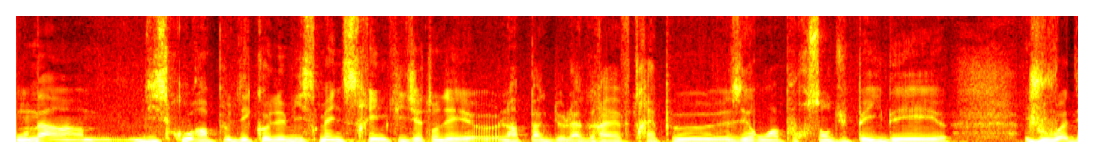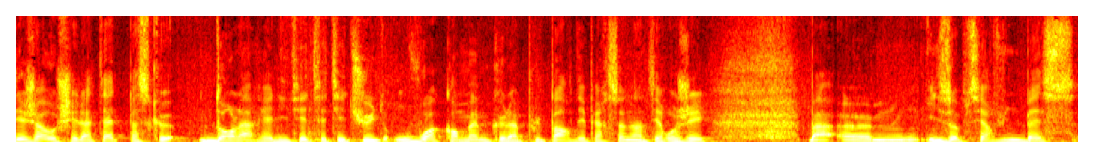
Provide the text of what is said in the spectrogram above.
on a un discours un peu d'économiste mainstream qui dit attendez, euh, l'impact de la grève, très peu, 0,1% du PIB. euh, Je vous vois déjà hocher la tête parce que dans la réalité de cette étude, on voit quand même que la plupart des personnes interrogées, bah, ils observent une baisse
